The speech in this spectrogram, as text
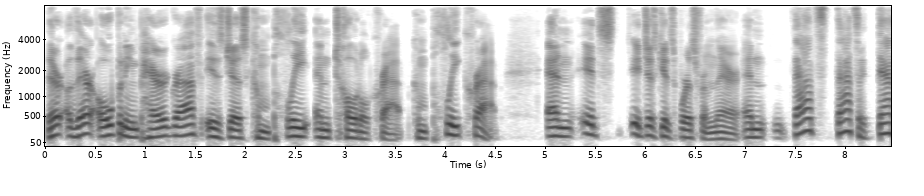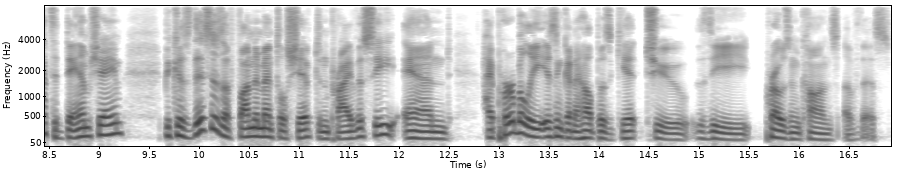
Their, their opening paragraph is just complete and total crap, complete crap. And it's, it just gets worse from there. And that's, that's a, that's a damn shame because this is a fundamental shift in privacy and hyperbole isn't going to help us get to the pros and cons of this.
